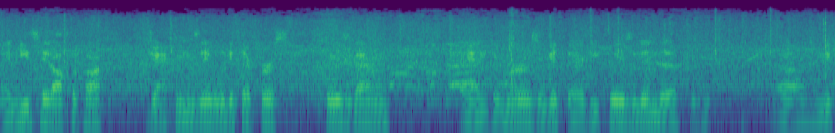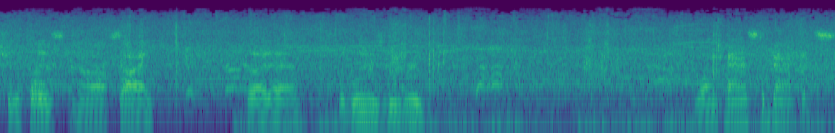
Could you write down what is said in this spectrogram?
And he's hit off the puck. Jackman is able to get there first, clears it down, and Demers will get there. He clears it in to um, make sure the play is not offside, but uh, the Blues regroup. Long pass to Backes.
